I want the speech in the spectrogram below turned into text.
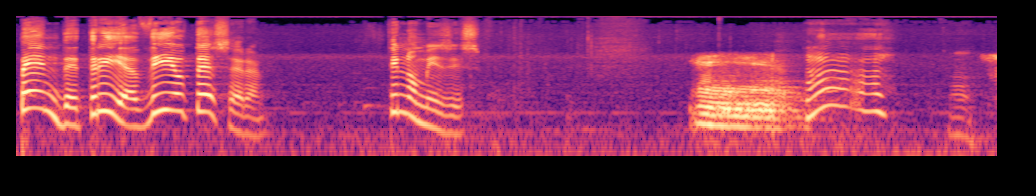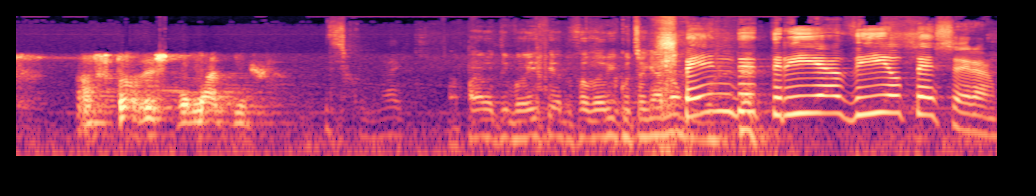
Πέντε, τρία, δύο, τέσσερα. Τι νομίζεις; Μ, Αυτό δυσκολάκι. Θα πάρω τη βοήθεια του Θοδωρή Κουτσαγιανόπουλου. Πέντε, τρία, δύο, τέσσερα.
